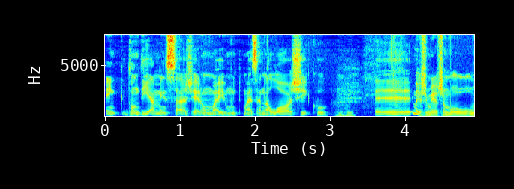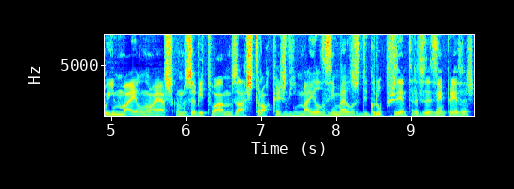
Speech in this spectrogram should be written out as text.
em que, de onde ia a mensagem era um meio muito mais analógico. Eh, Mas mesmo o, o e-mail, não é? Acho que nos habituámos às trocas de e-mails, e-mails de grupos dentro das empresas,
